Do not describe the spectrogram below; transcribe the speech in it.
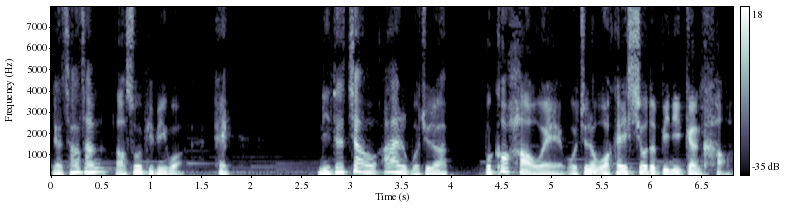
也常常老师会批评我，哎。你的教案我觉得不够好诶，我觉得我可以修的比你更好。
